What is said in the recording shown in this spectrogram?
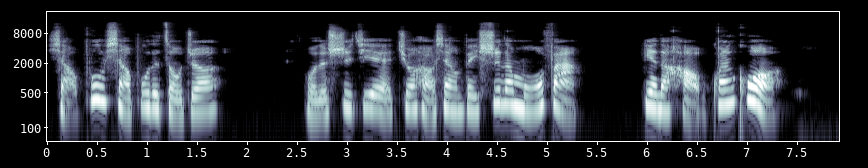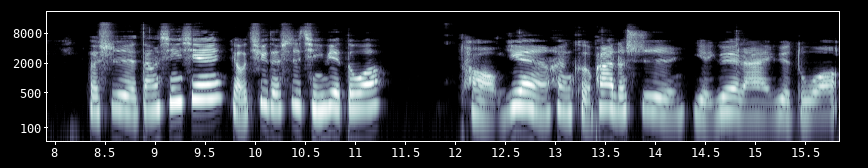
小步小步的走着，我的世界就好像被施了魔法，变得好宽阔。可是，当新鲜有趣的事情越多，讨厌和可怕的事也越来越多。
